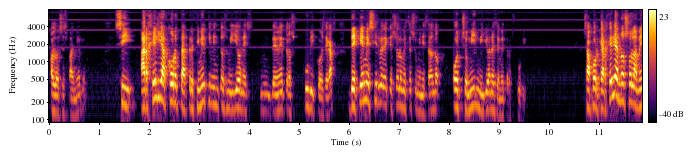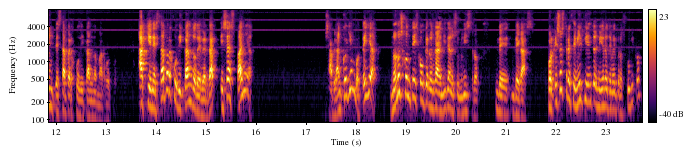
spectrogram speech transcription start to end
a los españoles? Si Argelia corta 13.500 millones de metros cúbicos de gas, ¿de qué me sirve de que solo me esté suministrando 8.000 millones de metros cúbicos? O sea, porque Argelia no solamente está perjudicando a Marruecos, a quien está perjudicando de verdad es a España. O sea, blanco y en botella. No nos contéis con que nos garanticen el suministro de, de gas. Porque esos 13.500 millones de metros cúbicos,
